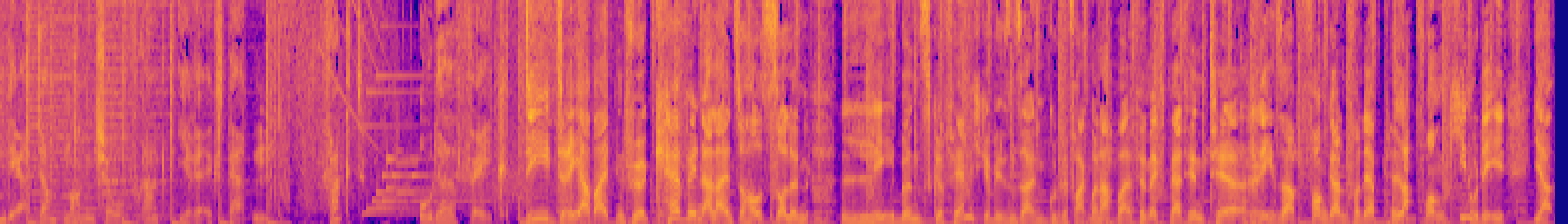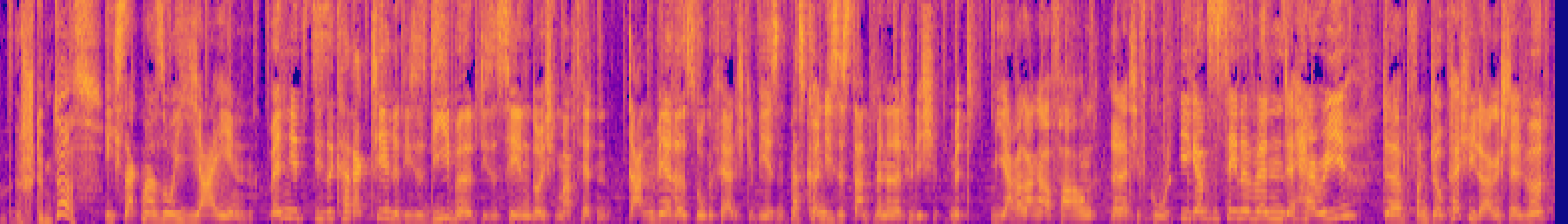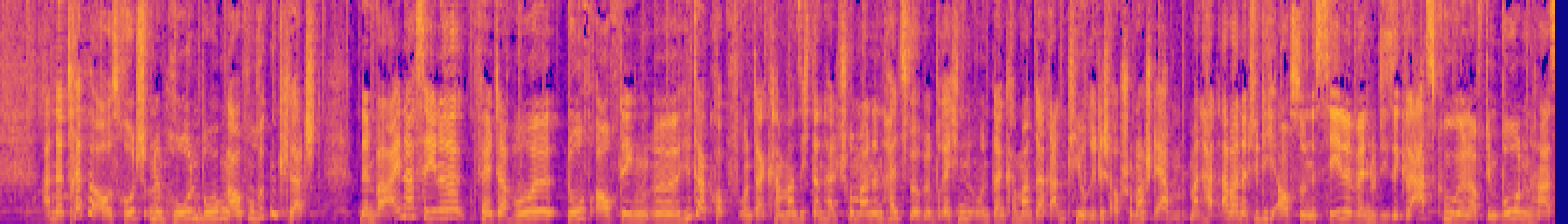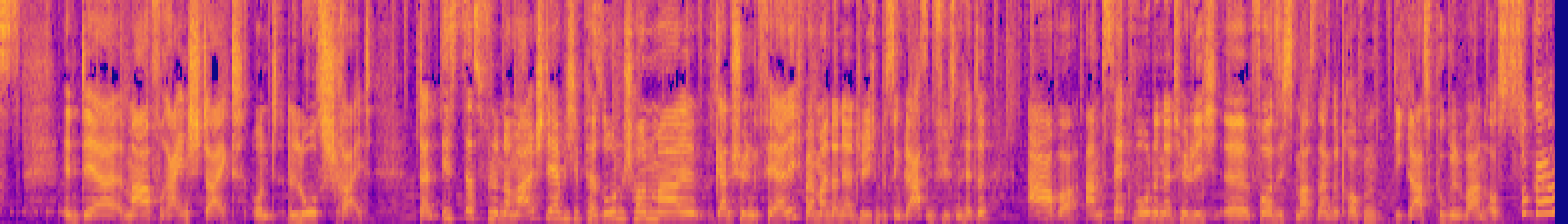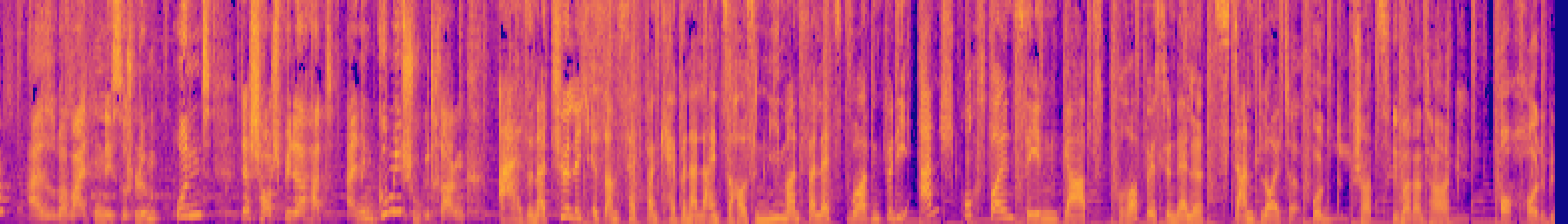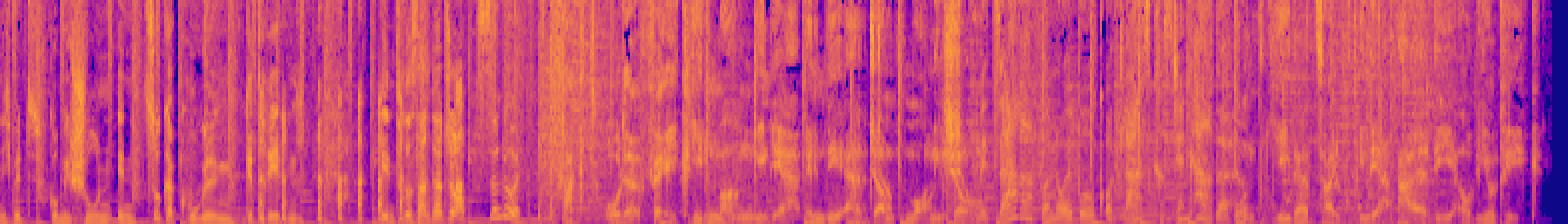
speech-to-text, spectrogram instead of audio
MDR Jump Morning Show fragt ihre Experten. Fakt oder Fake? Die Dreharbeiten für Kevin allein zu Hause sollen lebensgefährlich gewesen sein. Gut, wir fragen mal nach bei Filmexpertin Theresa Fongern von der Plattform Kino.de. Ja, stimmt das? Ich sag mal so, jein. Wenn jetzt diese Charaktere, diese Diebe, diese Szenen durchgemacht hätten, dann wäre es so gefährlich gewesen. Das können diese Stuntmänner natürlich mit jahrelanger Erfahrung relativ gut. Die ganze Szene, wenn der Harry, der von Joe Pesci dargestellt wird, an der Treppe ausrutscht und im hohen Bogen auf den Rücken klatscht. Denn bei einer Szene fällt er wohl doof auf den äh, Hinterkopf und da kann man sich dann halt schon mal einen Halswirbel brechen und dann kann man daran theoretisch auch schon mal sterben. Man hat aber natürlich auch so eine Szene, wenn du diese Glaskugeln auf dem Boden hast, in der Marv reinsteigt und losschreit dann ist das für eine normalsterbliche Person schon mal ganz schön gefährlich, weil man dann natürlich ein bisschen Glas in den Füßen hätte. Aber am Set wurden natürlich äh, Vorsichtsmaßnahmen getroffen. Die Glaskugeln waren aus Zucker, also bei weitem nicht so schlimm. Und der Schauspieler hat einen Gummischuh getragen. Also natürlich ist am Set von Kevin allein zu Hause niemand verletzt worden. Für die anspruchsvollen Szenen gab's professionelle Stuntleute. Und Schatz, wie war dein Tag? Och, heute bin ich mit Gummischuhen in Zuckerkugeln getreten. Interessanter Job. Absolut. Fakt oder Fake? Jeden Morgen in der MDR Jump Morning Show. Mit Sarah von Neuburg und Lars Christian Karde. Und jederzeit in der ARD Audiothek.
